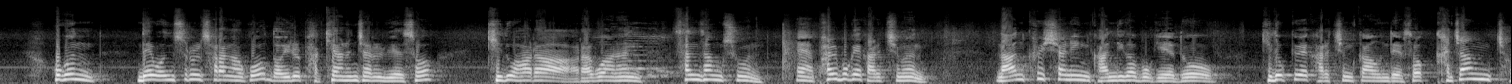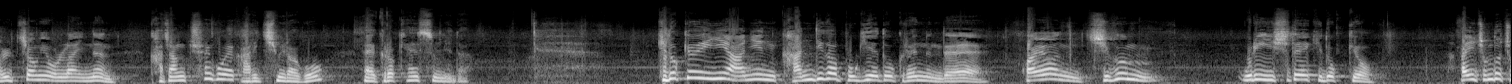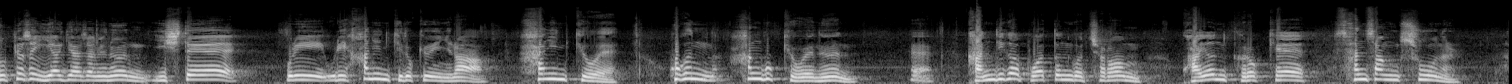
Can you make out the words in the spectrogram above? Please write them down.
혹은 내 원수를 사랑하고 너희를 박해하는 자를 위해서 기도하라 라고 하는 산상수훈, 예, 팔복의 가르침은 난 크리스천인 간디가 보기에도 기독교의 가르침 가운데서 가장 절정에 올라 있는 가장 최고의 가르침이라고 예, 그렇게 했습니다. 기독교인이 아닌 간디가 보기에도 그랬는데, 과연 지금 우리 이 시대의 기독교, 아니 좀 더 좁혀서 이야기하자면은 이 시대의 우리 우리 한인 기독교인이나 한인 교회 혹은 한국 교회는 예, 간디가 보았던 것처럼 과연 그렇게 산상수훈을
